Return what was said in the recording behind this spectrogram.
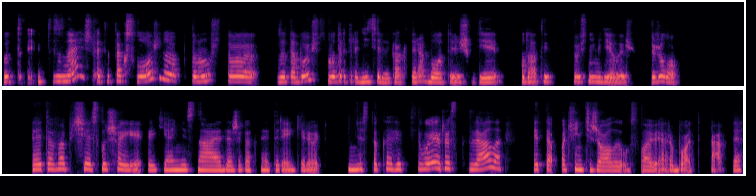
Вот ты знаешь, это так сложно, потому что за тобой еще смотрят родители, как ты работаешь, где, куда ты, что с ними делаешь. Тяжело. Это вообще, слушай, я не знаю даже, как на это реагировать. Мне столько всего я рассказала. Это очень тяжелые условия работы, правда.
